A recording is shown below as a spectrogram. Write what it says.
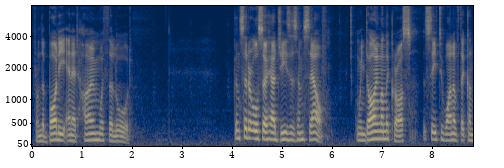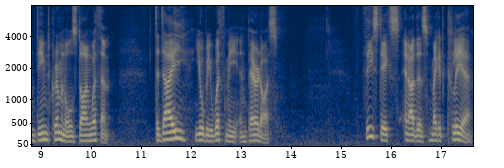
from the body and at home with the Lord. Consider also how Jesus himself, when dying on the cross, said to one of the condemned criminals dying with him, Today you'll be with me in paradise. These texts and others make it clear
